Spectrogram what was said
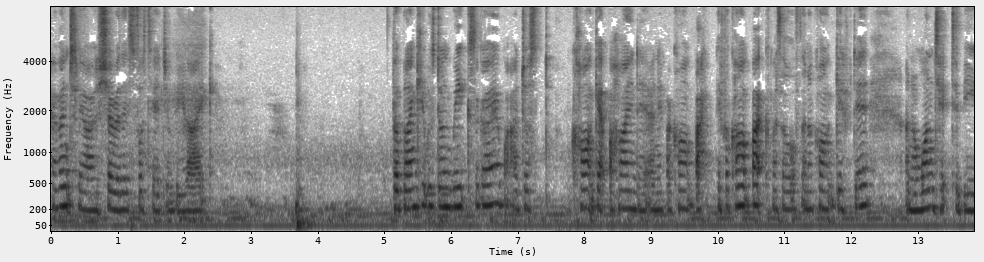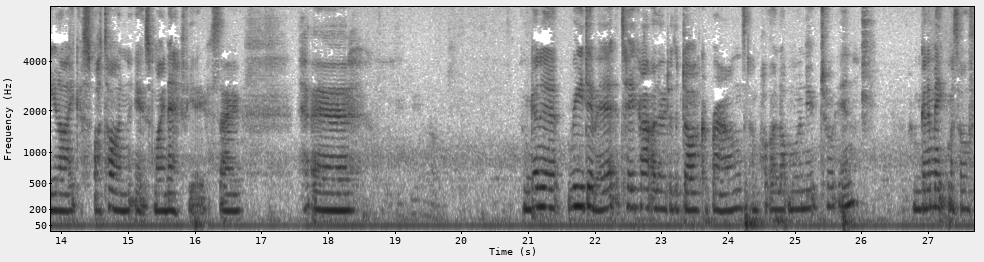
eventually I'll show her this footage and be like, the blanket was done weeks ago, but I just can't get behind it. And if I can't back, if I can't back myself, then I can't gift it. And I want it to be like spot on. It's my nephew, so uh, I'm gonna redo it, take out a load of the darker browns and put a lot more neutral in. I'm gonna make myself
